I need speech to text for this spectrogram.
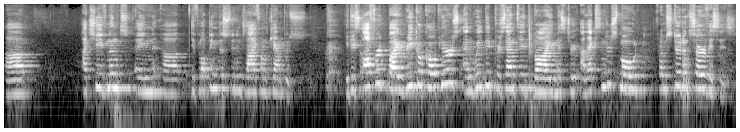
uh, achievement in uh, developing the student life on campus. It is offered by Ricoh Copiers and will be presented by Mr. Alexander Small from Student Services.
